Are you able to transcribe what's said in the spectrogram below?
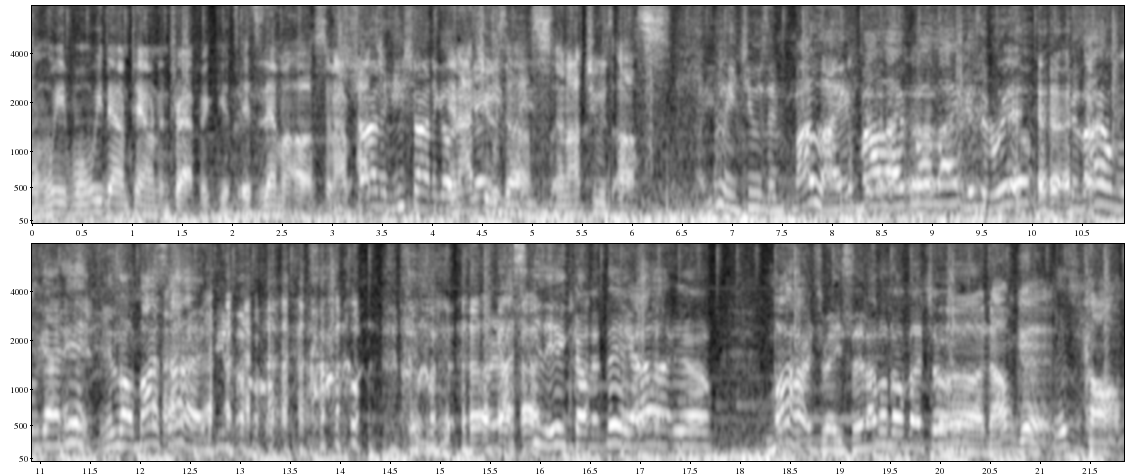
When we when we downtown in traffic, it's it's them or us, and I, I trying, to, choo- he's trying to go and to I the game, and I choose man. us, and I choose us. You ain't choosing my life. My life, my life. Is it real? Because I almost got hit. It's on my side, you know. I, like, I see the incoming thing. I, you know, my heart's racing. I don't know about yours. Uh, no, I'm good. This- Calm,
